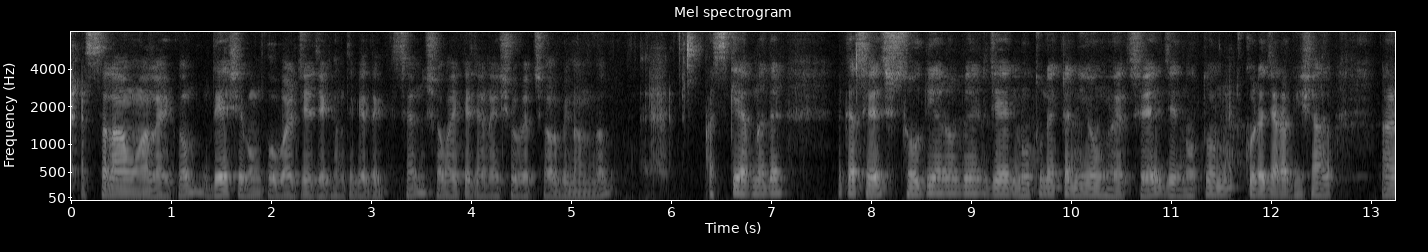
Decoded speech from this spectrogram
আসসালামু আলাইকুম। দেশ এবং প্রবাস যে যেখান থেকে দেখছেন, সবাইকে জানাই শুভেচ্ছা, অভিনন্দন। আজকে আপনাদের কাছে সৌদি আরবের যে নতুন একটা নিয়ম হয়েছে, যে নতুন করে যারা ভিসা, আর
